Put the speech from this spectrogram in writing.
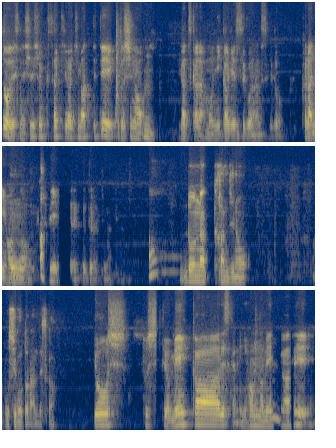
そうですね、就職先は決まってて、今年のん。4月からもう2ヶ月後なんですけど、から日本のあで働くことが決まってます。どんな感じのお仕事なんですか？業種としてはメーカーですかね、日本のメーカーで、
